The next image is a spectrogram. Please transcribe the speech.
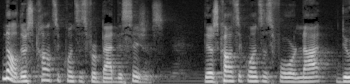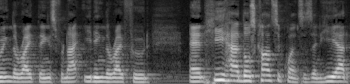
No, there's consequences for bad decisions. There's consequences for not doing the right things, for not eating the right food. And he had those consequences, and he had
